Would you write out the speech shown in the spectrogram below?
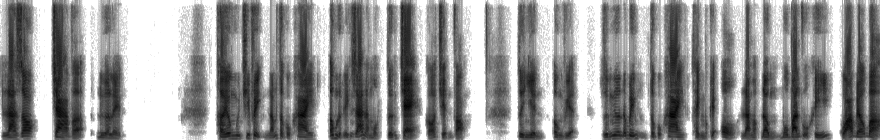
là do cha vợ đưa lên. Thời ông Nguyễn Chí Vịnh nắm Tổng cục 2, ông được đánh giá là một tướng trẻ có triển vọng. Tuy nhiên, ông Viện dường như đã biến Tổng cục 2 thành một cái ổ làm hợp đồng mua bán vũ khí quá béo bở,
